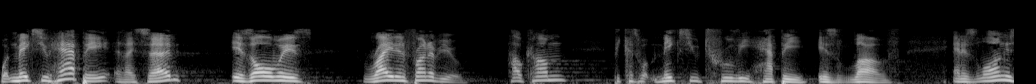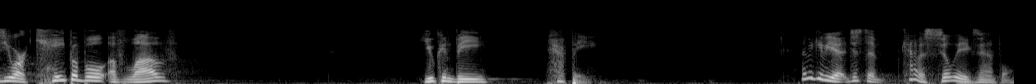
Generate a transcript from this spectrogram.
What makes you happy, as I said, is always right in front of you. How come? Because what makes you truly happy is love. And as long as you are capable of love, you can be happy. Let me give you just a kind of a silly example.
